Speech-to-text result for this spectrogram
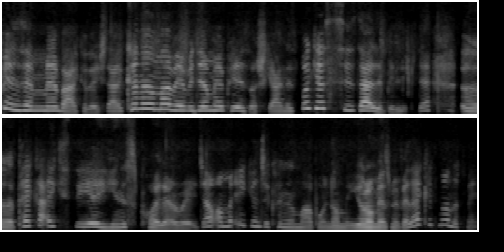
Hepinize merhaba arkadaşlar. Kanalıma ve videoma hepiniz hoş geldiniz. Bugün sizlerle birlikte e, PKX diye yeni spoiler vereceğim. Ama ilk önce kanalıma abone olmayı, yorum yazmayı ve like etmeyi unutmayın.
